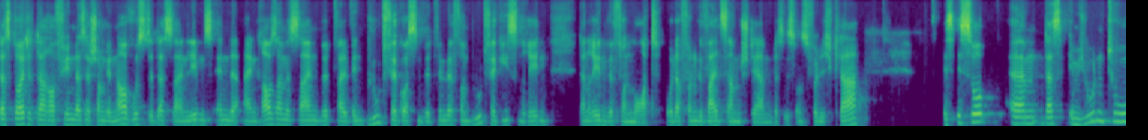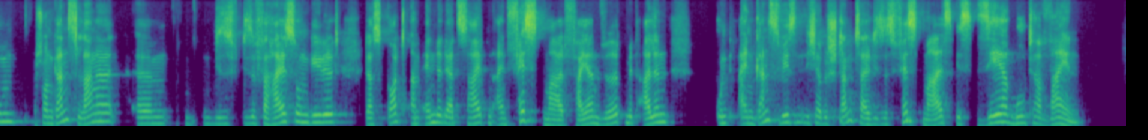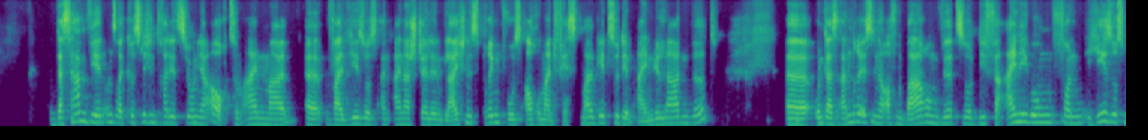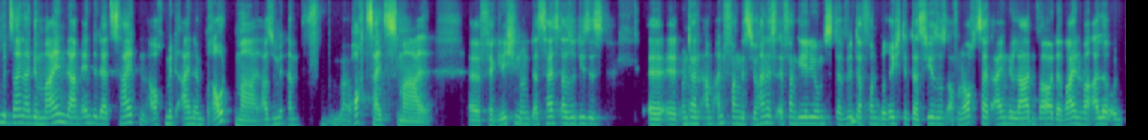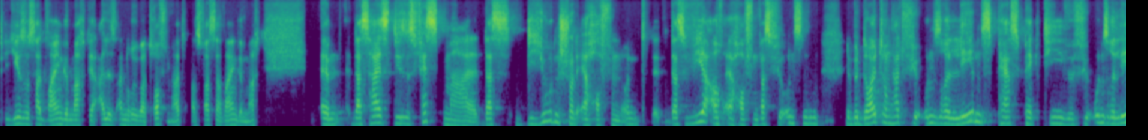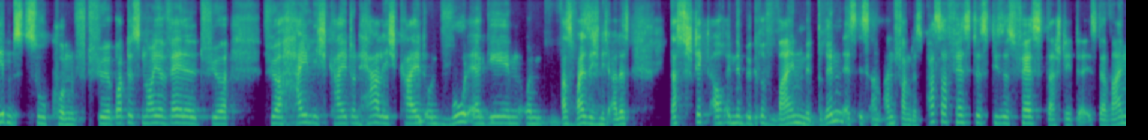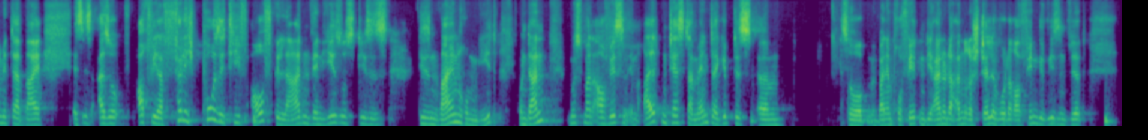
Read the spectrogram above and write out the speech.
das deutet darauf hin, dass er schon genau wusste, dass sein Lebensende ein grausames sein wird, weil wenn Blut vergossen wird, wenn wir von Blutvergießen reden, dann reden wir von Mord oder von gewaltsamen Sterben. Das ist uns völlig klar. Es ist so, ähm, dass im Judentum schon ganz lange ähm, diese Verheißung gilt, dass Gott am Ende der Zeiten ein Festmahl feiern wird mit allen. Und ein ganz wesentlicher Bestandteil dieses Festmahls ist sehr guter Wein das haben wir in unserer christlichen Tradition ja auch. Zum einen mal, äh, weil Jesus an einer Stelle ein Gleichnis bringt, wo es auch um ein Festmahl geht, zu dem eingeladen wird. Äh, und das andere ist, in der Offenbarung wird so die Vereinigung von Jesus mit seiner Gemeinde am Ende der Zeiten auch mit einem Brautmahl, also mit einem Hochzeitsmahl äh, verglichen. Und das heißt also, dieses äh, äh, und dann am Anfang des Johannesevangeliums, da wird davon berichtet, dass Jesus auf eine Hochzeit eingeladen war, der Wein war alle und Jesus hat Wein gemacht, der alles andere übertroffen hat, aus Wasser Wein gemacht. Ähm, das heißt, dieses Festmahl, das die Juden schon erhoffen und äh, das wir auch erhoffen, was für uns eine Bedeutung hat für unsere Lebensperspektive, für unsere Lebenszukunft, für Gottes neue Welt, für, für Heiligkeit und Herrlichkeit und Wohlergehen und was weiß ich nicht alles das steckt auch in dem Begriff Wein mit drin. Es ist am Anfang des Passafestes dieses Fest, da steht, da ist der Wein mit dabei. Es ist also auch wieder völlig positiv aufgeladen, wenn Jesus dieses diesen Wein rumgeht. Und dann muss man auch wissen, im Alten Testament, da gibt es ähm, so bei den Propheten die ein oder andere Stelle, wo darauf hingewiesen wird,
